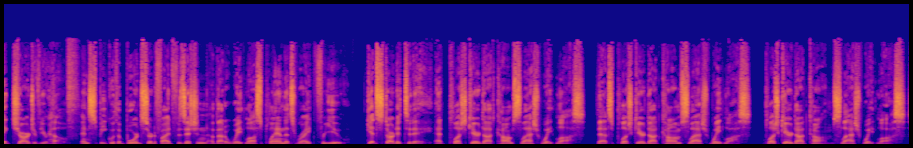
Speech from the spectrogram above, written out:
Take charge of your health and speak with a board-certified physician about a weight loss plan that's right for you. Get started today at plushcare.com slash weight loss. That's plushcare.com slash weight loss. plushcare.com slash weight loss.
